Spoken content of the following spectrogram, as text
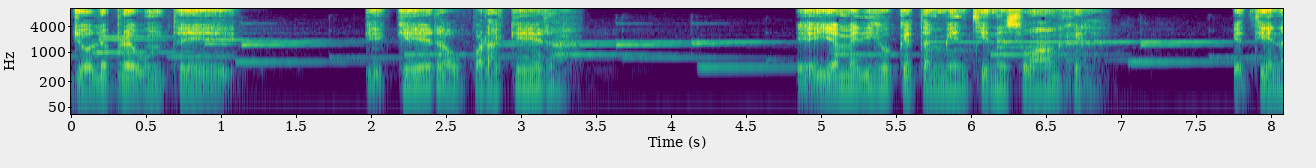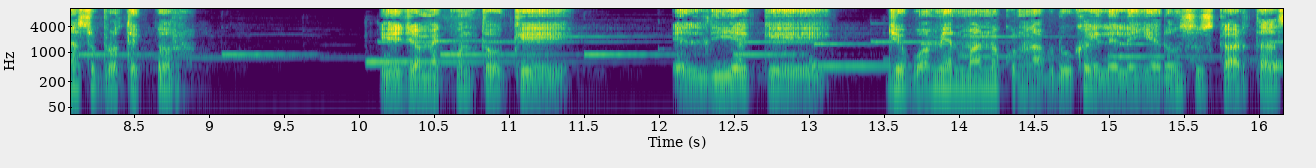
yo le pregunté qué, qué era o para qué era. Ella me dijo que también tiene su ángel, que tiene a su protector. Y ella me contó que el día que llevó a mi hermano con la bruja y le leyeron sus cartas,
